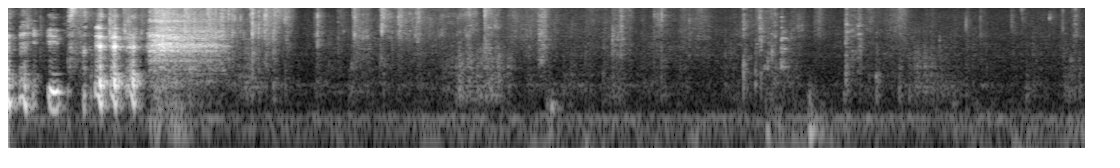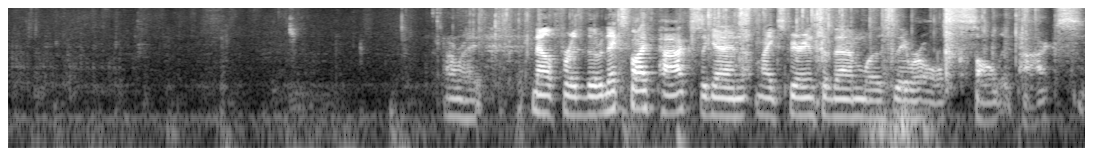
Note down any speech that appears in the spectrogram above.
Oops. All right. Now, for the next five packs, again, my experience of them was they were all solid packs.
